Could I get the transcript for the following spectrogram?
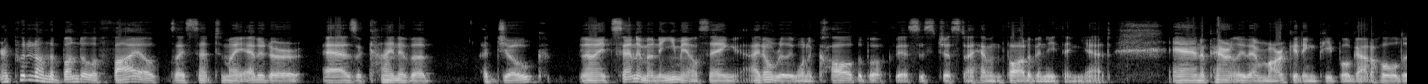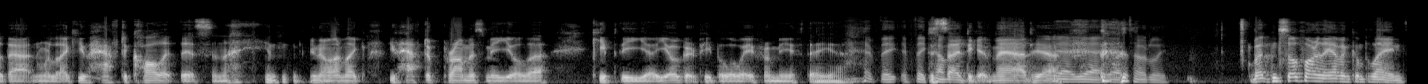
I put it on the bundle of files I sent to my editor as a kind of a, a joke, and I sent him an email saying I don't really want to call the book this. It's just I haven't thought of anything yet. And apparently, their marketing people got a hold of that and were like, "You have to call it this." And I, you know, I'm like, "You have to promise me you'll uh, keep the uh, yogurt people away from me if they uh, if they if they come, decide to get mad." yeah, yeah, yeah, totally. But so far they haven't complained,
